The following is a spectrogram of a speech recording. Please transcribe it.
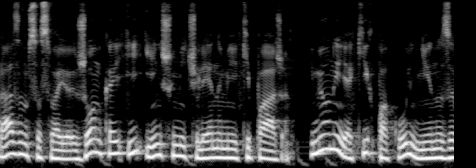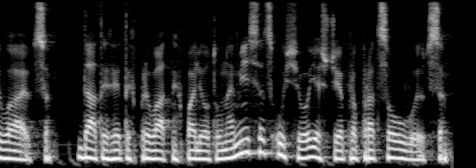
разам са сваёй жонкай і іншымі членамі экіпажа. Імёны якіх пакуль не называюцца. Даты гэтых прыватных палётаў на месяц усё яшчэ прапрацоўваюцца.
